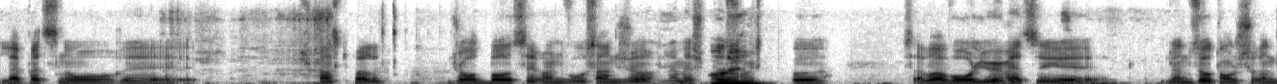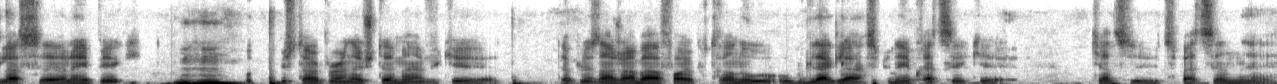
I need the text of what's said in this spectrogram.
La patinoire, euh, je pense qu'il parlait de, genre de bâtir un nouveau centre Georges, mais je suis pas sûr que ça va avoir lieu, mais tu sais, euh, Là, nous autres, on joue sur une glace euh, olympique. Au début, c'était un peu un ajustement vu que tu as plus d'enjambées à faire pour te rendre au, bout de la glace. Puis dans les pratiques, euh, quand tu, patines,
